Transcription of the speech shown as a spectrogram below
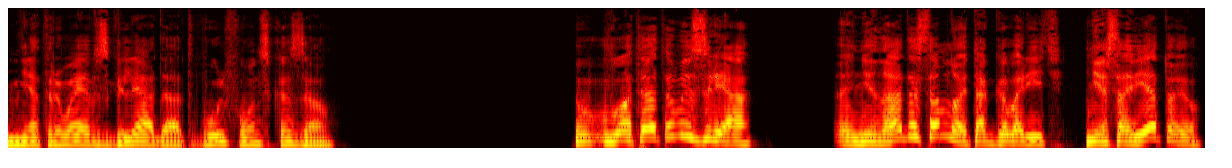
Не отрывая взгляда от Вульфа, он сказал. «Вот это вы зря! Не надо со мной так говорить! Не советую!»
